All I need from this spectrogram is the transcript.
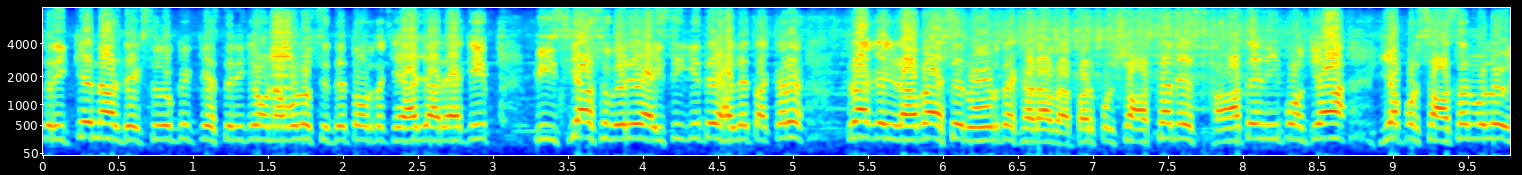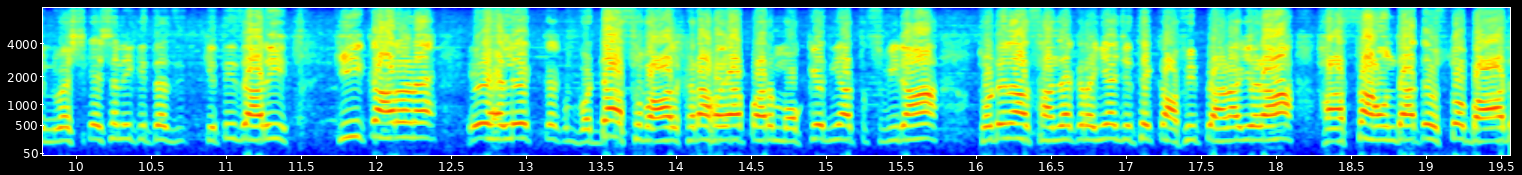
ਤਰੀਕੇ ਨਾਲ ਦੇਖ ਸਕਦੇ ਹੋ ਕਿ ਕਿਸ ਤਰੀਕੇ ਉਹਨਾਂ ਵੱਲੋਂ ਸਿੱਧੇ ਤੌਰ ਤੇ ਕਿਹਾ ਜਾ ਰਿਹਾ ਕਿ ਪੀਸੀਆਰ ਸਵੇਰੇ ਆਈ ਸੀਗੀ ਤੇ ਹਲੇ ਤੱਕ ਟਰੱਕ ਜਿਹੜਾ ਵਾ ਐਸੇ ਰੋਡ ਤੇ ਖੜਾ ਵਾ, ਪਰ ਪ੍ਰਸ਼ਾਸਨ ਇਸ ਥਾਂ ਤੇ ਨਹੀਂ ਪਹੁੰਚਿਆ ਜਾਂ ਪ੍ਰਸ਼ਾਸਨ ਵੱਲੋਂ ਇਨਵੈਸਟੀਗੇਸ਼ਨ ਨਹੀਂ ਕੀਤਾ- ਕੀਤੀ ਜਾ ਰਹੀ। ਕੀ ਕਾਰਨ ਹੈ? ਇਹ ਹਲੇ ਇੱਕ ਵੱਡਾ ਸਵਾਲ ਖੜਾ ਹੋਇਆ, ਪਰ ਮੌਕੇ ਦੀਆਂ ਤਸਵੀਰਾਂ ਤੁਹਾਡੇ ਨਾਲ ਸਾਂਝਾ ਕਰਾਈਆਂ, ਜਿੱਥੇ ਕਾਫੀ ਪਿਆਣਾ ਜਿਹੜਾ ਹਾਦਸਾ ਹੁੰਦਾ ਤੇ ਉਸ ਤੋਂ ਬਾਅਦ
